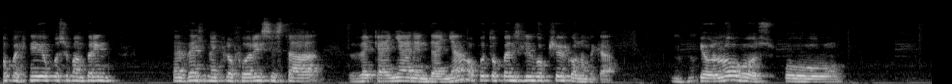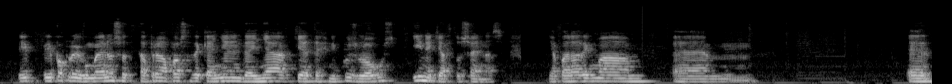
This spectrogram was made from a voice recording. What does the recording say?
το παιχνίδι, όπως είπαμε πριν, ενδέχεται να κυκλοφορήσει στα 19,99, οπότε το παίρνεις λίγο πιο οικονομικά. Και ο λόγος που είπα προηγουμένως ότι θα πρέπει να πάω στο 1999 και για τεχνικούς λόγους. Είναι και αυτός ένας. Για παράδειγμα, ε,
